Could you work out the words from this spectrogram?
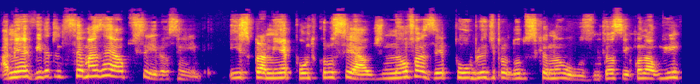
a minha vida que ser o mais real possível, assim. Isso para mim é ponto crucial de não fazer publi de produtos que eu não uso. Então assim, quando alguém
